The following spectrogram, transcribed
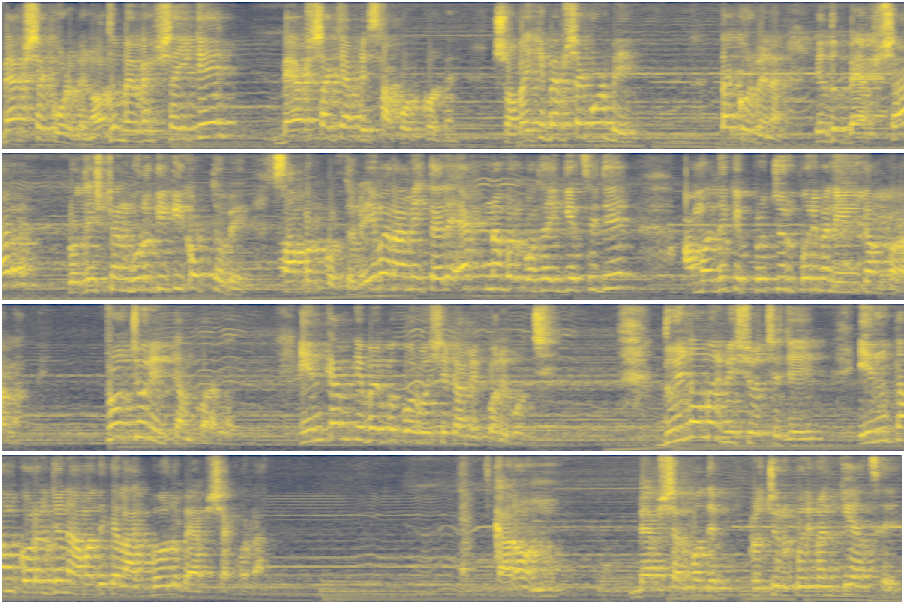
ব্যবসা করবেন অথবা ব্যবসায়ীকে ব্যবসাকে আপনি সাপোর্ট করবেন। সবাইকে ব্যবসা করবে? তা করবে না। কিন্তু ব্যবসার প্রতিষ্ঠানগুলোকে কি করতে হবে? সাপোর্ট করতে হবে। এবার আমি তাহলে এক নম্বর কথায় গিয়েছি যে আমাদেরকে প্রচুর পরিমাণে ইনকাম করা লাগবে। প্রচুর ইনকাম করা লাগবে। ইনকাম কীভাবে করব সেটা আমি পরে বলছি। দুই নম্বর বিষয় হচ্ছে যে ইনকাম করার জন্য আমাদেরকে লাগবে হলো ব্যবসা করা। কারণ ব্যবসার মধ্যে প্রচুর পরিমাণ কি আছে?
